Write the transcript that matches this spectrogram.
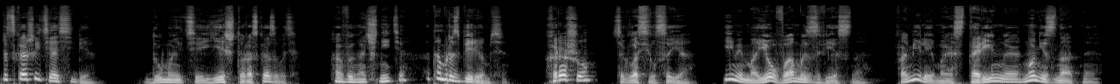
расскажите о себе. Думаете, есть что рассказывать? А вы начните, а там разберемся. Хорошо, согласился я. Имя мое вам известно. Фамилия моя старинная, но не знатная.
